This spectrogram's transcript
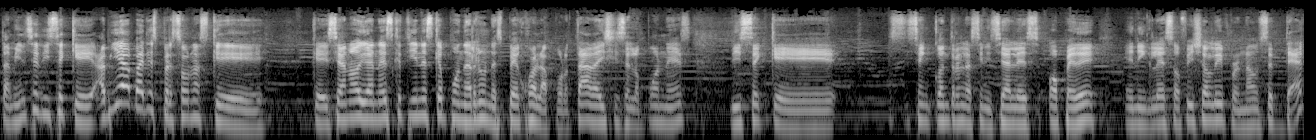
también se dice que había varias personas que, que decían, oigan, es que tienes que ponerle un espejo a la portada y si se lo pones, dice que se encuentran las iniciales OPD, en inglés Officially Pronounced Dead,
